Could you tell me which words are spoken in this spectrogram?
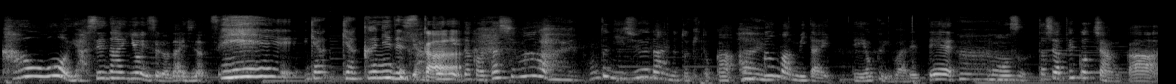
顔を痩せないようにするのが大事なんですよ。えー、逆逆にです逆かに。だから私ははい本当20代の時とか、はい。アンパンマンみたいってよく言われて、うん。もうそ私はペコちゃんか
